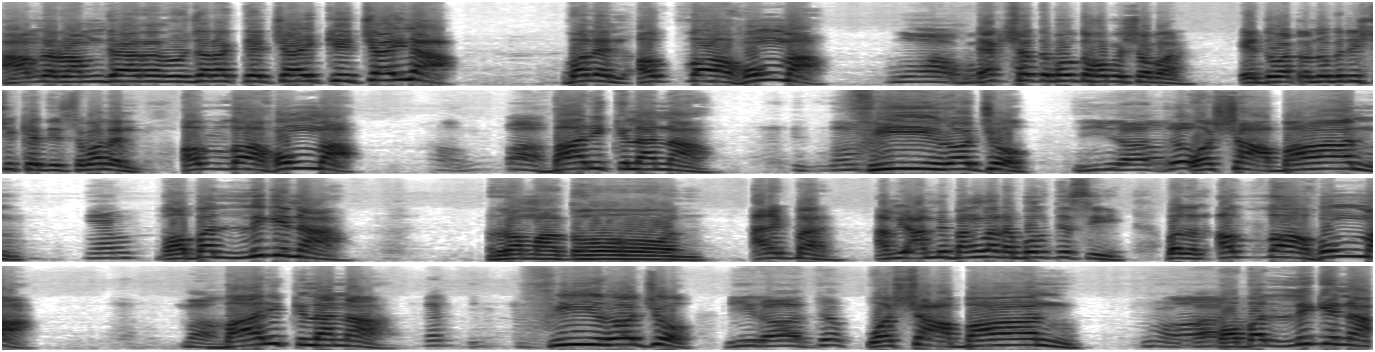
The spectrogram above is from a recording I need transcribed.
আমরা রমজান রোজা রাখতে চাই কি চাই না? বলেন আল্লাহ হুম্মা একসাথে বলতে হবে সবার। এই দোয়াটা নবীর শিক্ষা দিচ্ছে বলেন আল্লাহ। হুম্মা বারিক লানা ফি রজব ও শাবান। অবাল্লিগিনা রমাদন। আরেকবার আমি আমি বাংলাটা বলতেছি। বলেন আল্লাহ। হুম্মা বারিক লানা ফি রজব। ও শাবান। অবাল্লিগিনা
